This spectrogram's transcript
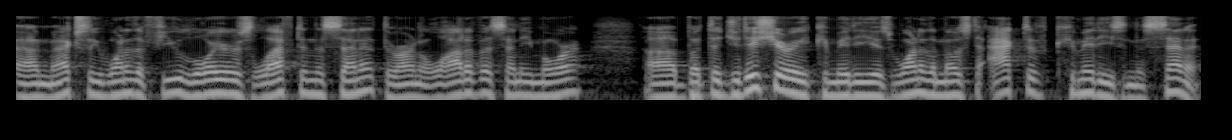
I'm actually one of the few lawyers left in the Senate. There aren't a lot of us anymore. Uh, but the Judiciary Committee is one of the most active committees in the Senate.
